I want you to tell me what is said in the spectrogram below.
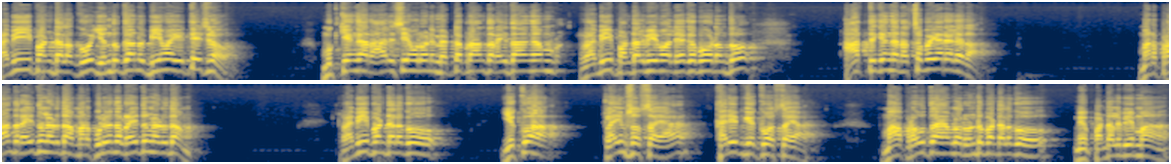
రబీ పంటలకు ఎందుకుగాను బీమా ఎత్తేసినావు? ముఖ్యంగా రాయలసీమలోని మెట్ట ప్రాంత రైతాంగం రబీ పంటల బీమా లేకపోవడంతో ఆర్థికంగా నష్టపోయారే లేదా? మన ప్రాంత రైతులను అడుగుదాం మన పులివెందుల రైతులను అడుగుదాం. రబీ పంటలకు ఎక్కువ క్లెయిమ్స్ వస్తాయా? ఖరీఫ్కి ఎక్కువ వస్తాయా? మా ప్రభుత్వంలో రెండు పంటలకు మేము పంటల బీమా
